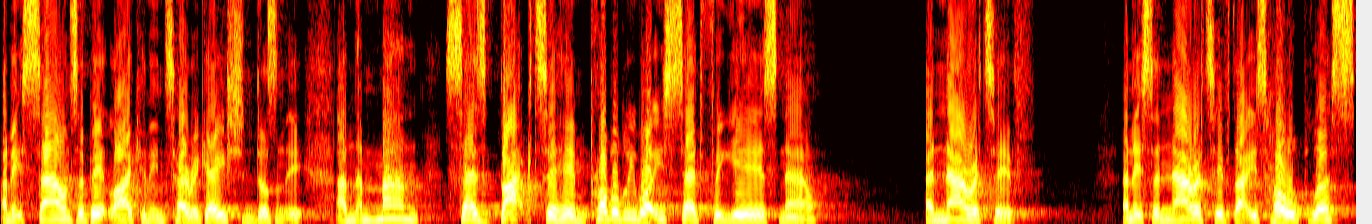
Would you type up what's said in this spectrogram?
And it sounds a bit like an interrogation, doesn't it? And the man says back to him probably what he's said for years now a narrative and it's a narrative that is hopeless,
